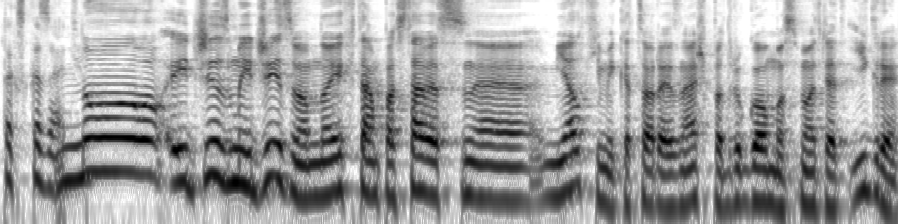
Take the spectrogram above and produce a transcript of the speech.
так сказати. Ну, эйджизм эйджизмом, но их там поставят с э, мелкими, которые, знаешь, по-другому смотрят игры,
